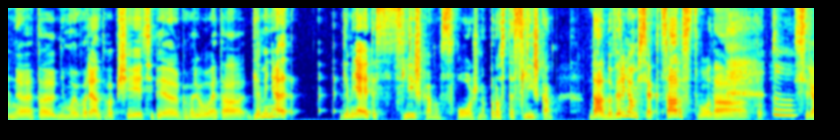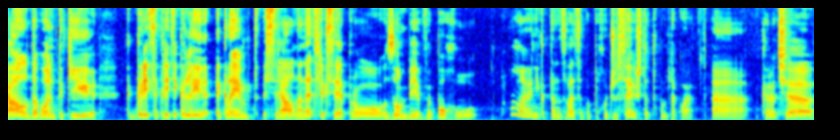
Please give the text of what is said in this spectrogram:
Не, это не мой вариант вообще. Я тебе говорю, это для меня... Для меня это слишком сложно, просто слишком. Да, но вернемся к царству, да. Тот сериал довольно-таки, как говорится, critically acclaimed сериал на Netflix про зомби в эпоху по-моему, они как-то называются эпоху Джусей, что-то там такое. А, короче,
